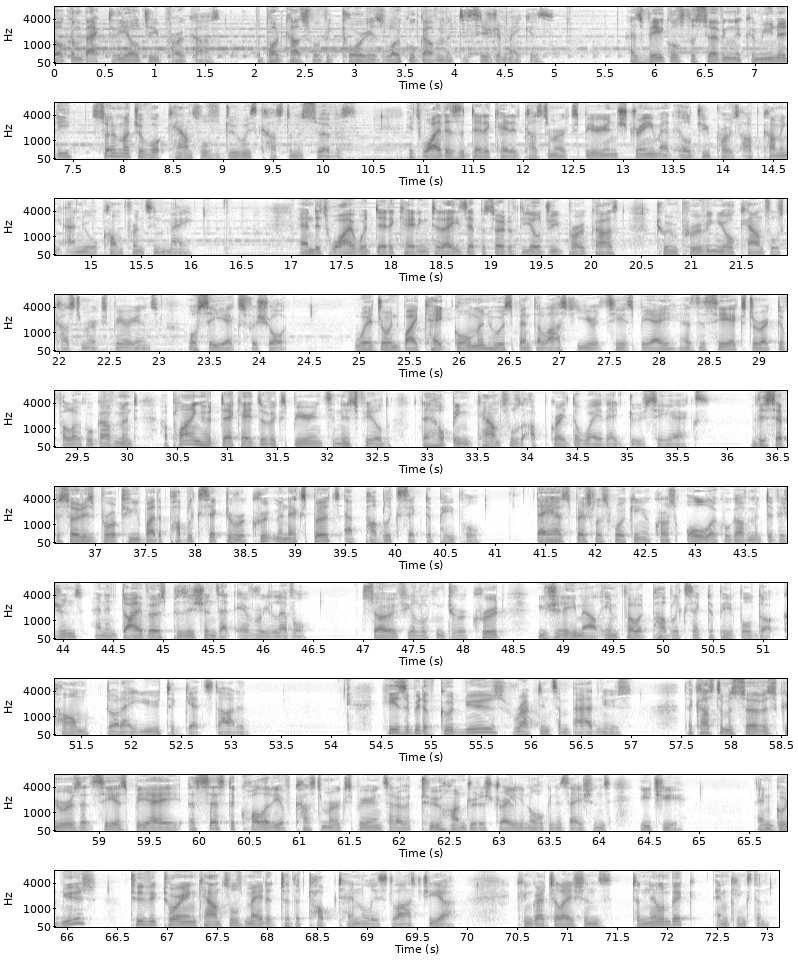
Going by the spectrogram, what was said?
Welcome back to the LG Procast, the podcast for Victoria's local government decision makers. As vehicles for serving the community, so much of what councils do is customer service. It's why there's a dedicated customer experience stream at LG Pro's upcoming annual conference in May. And it's why we're dedicating today's episode of the LG Procast to improving your council's customer experience, or CX for short. We're joined by Kate Gorman, who has spent the last year at CSBA as the CX Director for Local Government, applying her decades of experience in this field to helping councils upgrade the way they do CX. This episode is brought to you by the public sector recruitment experts at Public Sector People. They have specialists working across all local government divisions and in diverse positions at every level. So if you're looking to recruit, you should email info at publicsectorpeople.com.au to get started. Here's a bit of good news wrapped in some bad news. The customer service gurus at CSBA assess the quality of customer experience at over 200 Australian organisations each year. And good news two Victorian councils made it to the top 10 list last year. Congratulations to Nillumbik and Kingston.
